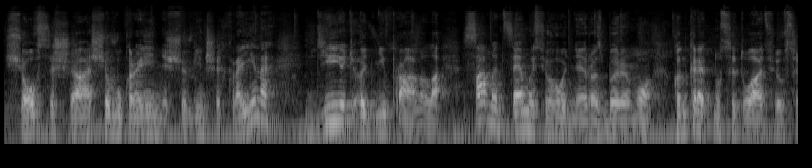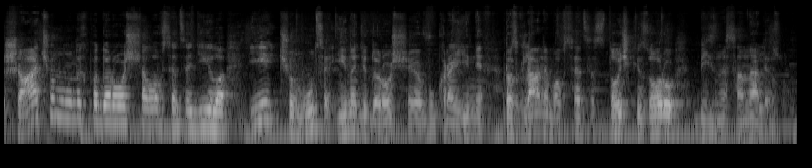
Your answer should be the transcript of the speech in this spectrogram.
що в США, що в Україні, що в інших країнах, діють одні правила. Саме це ми сьогодні розберемо. Конкретну ситуацію в США, чому у них подорожчало все це діло, і чому це іноді дорожчає в Україні. Розглянемо все це з точки зору бізнес-аналізу.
